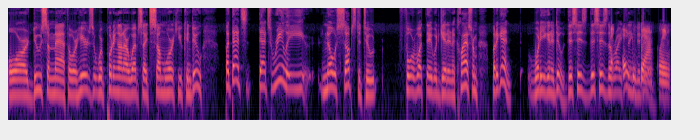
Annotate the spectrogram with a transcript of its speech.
or do some math or here's we're putting on our website some work you can do but that's that's really no substitute for what they would get in a classroom but again what are you going to do this is this is the right exactly. thing to do exactly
